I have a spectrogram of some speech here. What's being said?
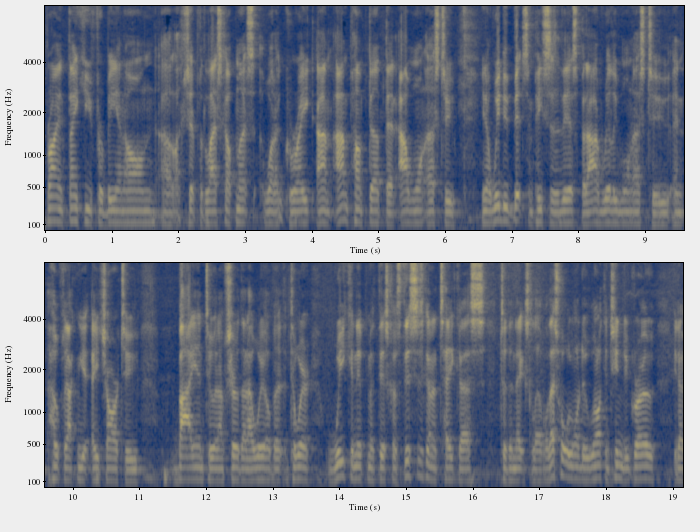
Brian, thank you for being on. Uh, like I said, for the last couple months, what a great! I'm I'm pumped up that I want us to, you know, we do bits and pieces of this, but I really want us to, and hopefully I can get HR to buy into it. I'm sure that I will, but to where we can implement this because this is going to take us to the next level. That's what we want to do. We want to continue to grow. You know,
